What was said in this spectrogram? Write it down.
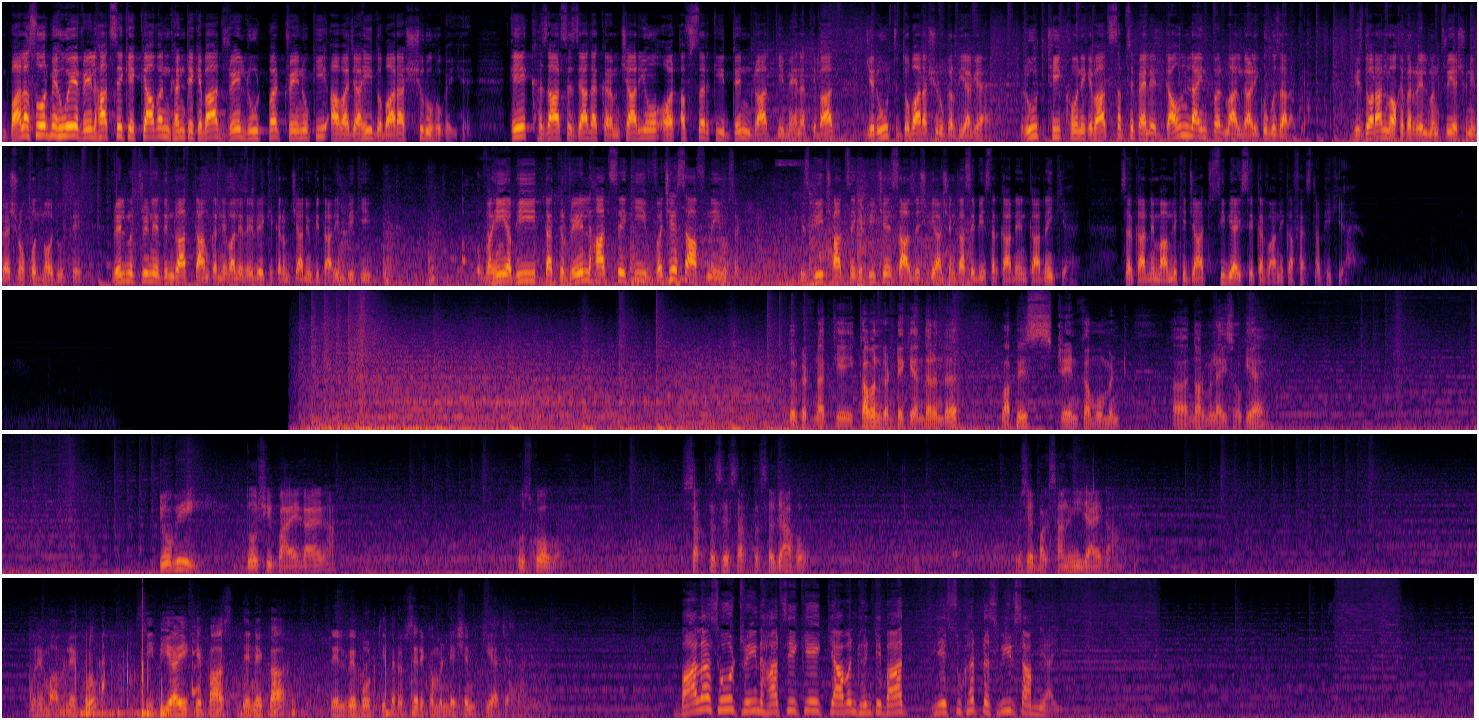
बालासोर में हुए रेल हादसे के इक्यावन घंटे के बाद रेल रूट पर ट्रेनों की आवाजाही दोबारा शुरू हो गई है। एक हज़ार से ज़्यादा कर्मचारियों और अफसर की दिन रात की मेहनत के बाद ये रूट दोबारा शुरू कर दिया गया है। रूट ठीक होने के बाद सबसे पहले डाउन लाइन पर मालगाड़ी को गुजारा गया। इस दौरान मौके पर रेल मंत्री अश्विनी वैष्णव खुद मौजूद थे। रेल मंत्री ने दिन रात काम करने वाले रेलवे के कर्मचारियों की तारीफ़ भी की। वहीं अभी तक रेल हादसे की वजह साफ़ नहीं हो सकी। इस बीच हादसे के पीछे साजिश की आशंका से भी सरकार ने इनकार नहीं किया है। सरकार ने मामले की जाँच सीबीआई से करवाने का फैसला भी किया है। दुर्घटना के इक्यावन घंटे के अंदर अंदर वापस ट्रेन का मूवमेंट नॉर्मलाइज हो गया है। जो भी दोषी पाया जाएगा। उसको सख्त से सख्त सजा हो उसे बख्शा नहीं जाएगा। पूरे मामले को सीबीआई के पास देने का रेलवे बोर्ड की तरफ़ से रिकमेंडेशन किया जा रहा है। बालासोर ट्रेन हादसे के इक्यावन घंटे बाद ये सुखद तस्वीर सामने आई।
